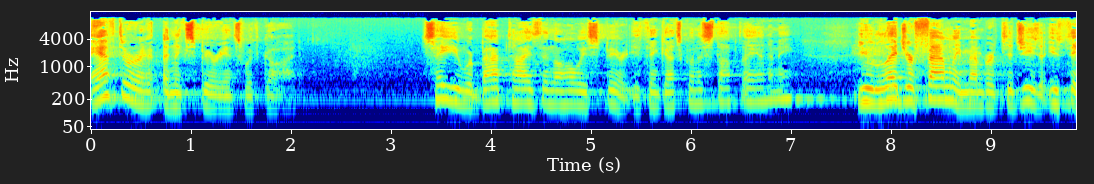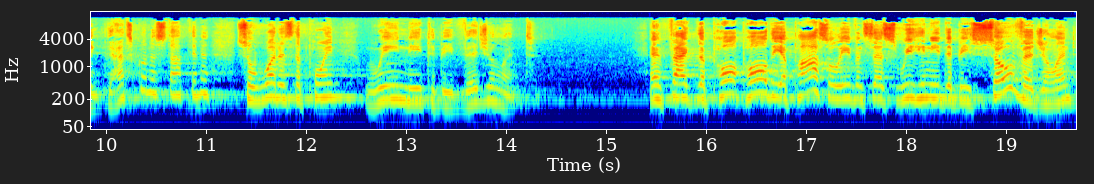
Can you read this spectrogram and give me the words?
after an experience with God, say you were baptized in the Holy Spirit, you think that's going to stop the enemy? You led your family member to Jesus. You think that's going to stop the enemy? So, what is the point? We need to be vigilant. In fact, the Paul, Paul the Apostle even says we need to be so vigilant,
